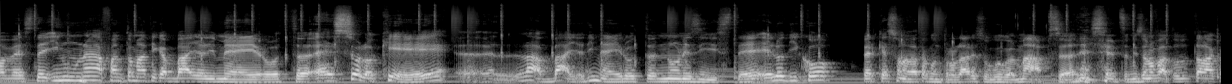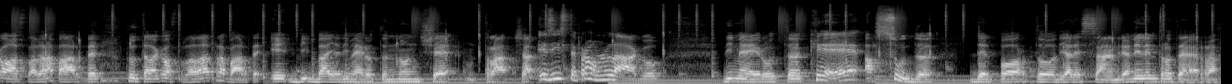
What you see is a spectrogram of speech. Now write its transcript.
ovest in una fantomatica baia di Meirut. È solo che eh, la baia di Meirut non esiste e lo dico perché sono andato a controllare su Google Maps, nel senso mi sono fatto tutta la costa da una parte, tutta la costa dall'altra parte e di Baia di Meirut non c'è traccia. Esiste però un lago di Meirut che è a sud del porto di Alessandria, nell'entroterra.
